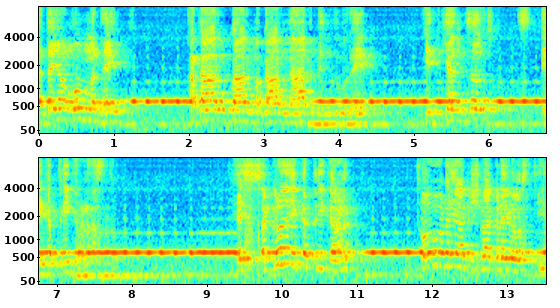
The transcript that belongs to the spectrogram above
आता या ओममध्ये अकार उकार मकार नाद बिंदू रेप इतक्यांचं एकत्रीकरण असत. हे सगळं एकत्रीकरण थोडं या विश्वाकडे व्यवस्थित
